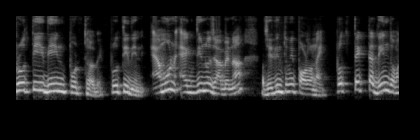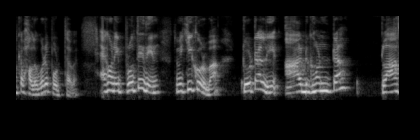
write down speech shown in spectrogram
প্রতিদিন পড়তে হবে, প্রতিদিন। এমন একদিনও যাবে না যেদিন তুমি পড়ো নাই। প্রত্যেকটা দিন তোমাকে ভালো করে পড়তে হবে। এখন এই প্রতিদিন তুমি কি করবা? টোটালি আট ঘণ্টা প্লাস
